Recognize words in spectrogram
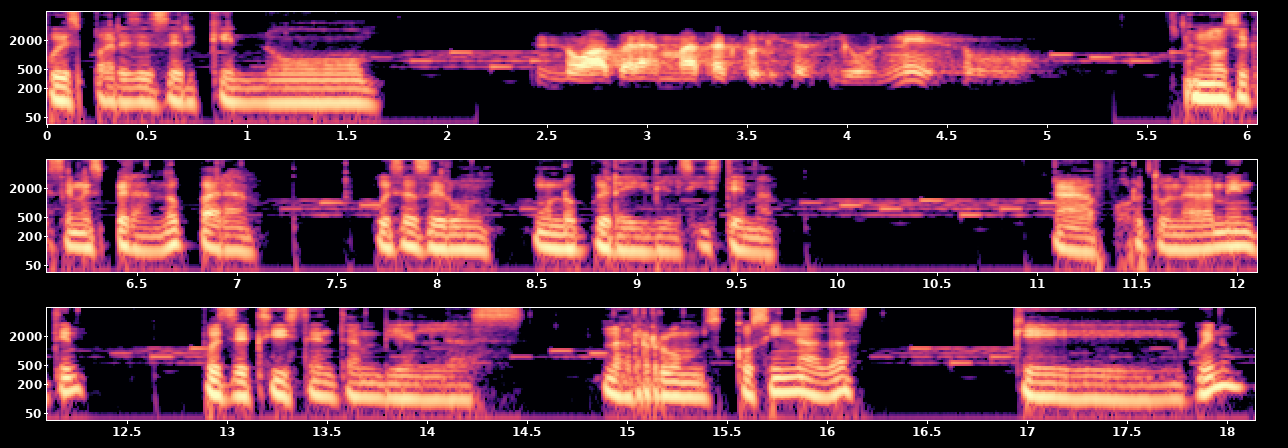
pues parece ser que no... ¿No habrá más actualizaciones o...? No sé qué estén esperando para pues hacer un, un upgrade del sistema. Afortunadamente, pues existen también las, las rooms cocinadas que, bueno,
